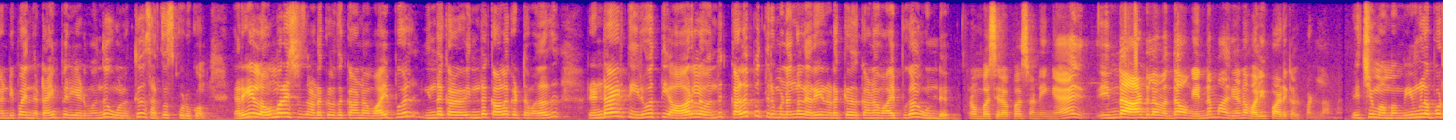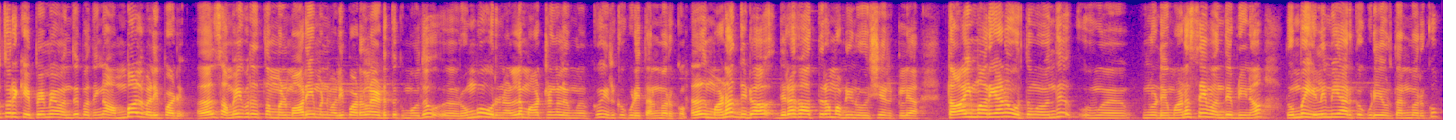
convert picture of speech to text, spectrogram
கண்டிப்பாக இந்த டைம் பீரியட் வந்து உங்களுக்கு சக்ஸஸ் கொடுக்கும். நிறைய லவ் மேரேஜ் நடக்கிறதுக்கான வாய்ப்புகள் இந்த கா இந்த காலகட்டம் அதாவது ரெண்டாயிரத்தி இருபத்தி ஆறில் வந்து கலப்பு திருமணங்கள் நிறைய நடக்கிறதுக்கான வாய்ப்புகள் உண்டு. ரொம்ப சிறப்பா சொன்னீங்க. இந்த ஆண்டுல வந்து அவங்க என்ன மாதிரியான வழிபாடுகள் பண்ணலாம? நிச்சயமா மேம் இவங்களை பொறுத்த வரைக்கும் எப்பயுமே வந்து பார்த்தீங்கன்னா அம்பாள் வழிபாடு அதாவது சமயபுரத்தம்மன் மாரியம்மன் வழிபாடெல்லாம் எடுத்துக்கும் போது ரொம்ப ஒரு நல்ல மாற்றங்கள் இவங்களுக்கு இருக்கக்கூடிய தன்மை இருக்கும். அதாவது மன திடா திடகாத்திரம் அப்படின்னு ஒரு விஷயம் இருக்கு இல்லையா? தாய்மாரியான ஒருத்தவங்க வந்து உங்க உங்களுடைய மனசே வந்து எப்படின்னா ரொம்ப எளிமையாக இருக்கக்கூடிய ஒரு தன்மை இருக்கும்.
